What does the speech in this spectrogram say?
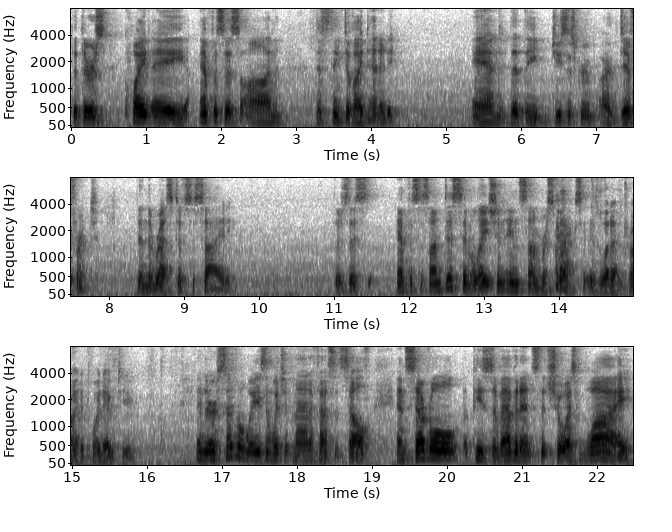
That there's quite a emphasis on distinctive identity, and that the Jesus group are different than the rest of society. There's this emphasis on dissimilation in some respects, is what I'm trying to point out to you. And there are several ways in which it manifests itself, and several pieces of evidence that show us why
